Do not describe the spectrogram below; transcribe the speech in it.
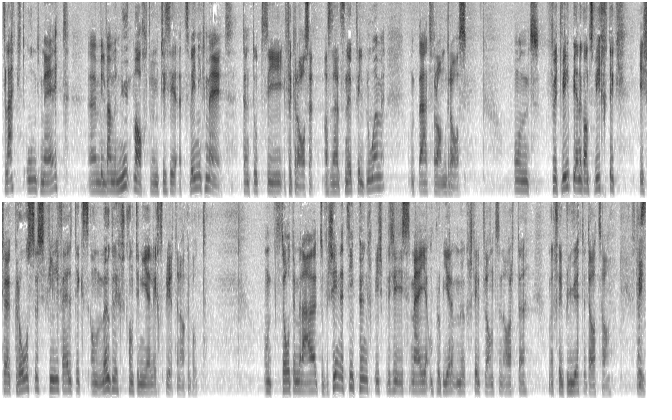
pflegt und mäht. Ähm, weil wenn man nichts macht, wenn man die Wiese zu wenig mäht, dann tut sie vergrasen. Also dann hat es nicht viel Blumen und dann hat es vor allem Gras. Und für die Wildbienen ganz wichtig ist ein grosses, vielfältiges und möglichst kontinuierliches Blütenangebot. Und so tun wir auch zu verschiedenen Zeitpunkten beispielsweise mähen und probieren, möglichst viele Pflanzenarten, möglichst viele Blüten da zu haben. Das,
